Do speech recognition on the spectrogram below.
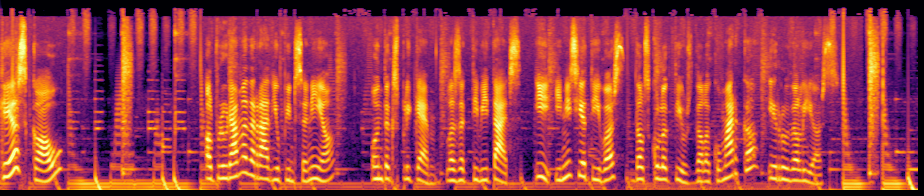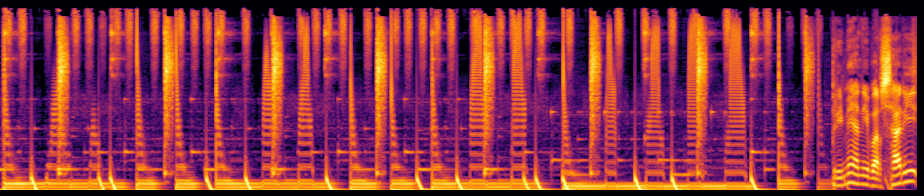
Què es cou? El programa de ràdio Pinsania, on t'expliquem les activitats i iniciatives dels col·lectius de la comarca i Rodalies. Primer aniversari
